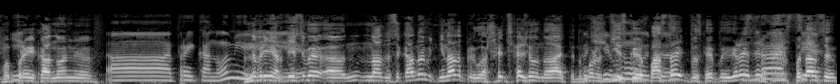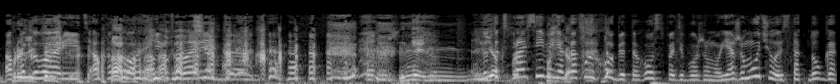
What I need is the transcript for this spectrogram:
Мы И- про экономию. а, про экономию. Например, и- если вы э, надо сэкономить, не надо приглашать Алену Апину. Может, диско ее поставить, пускай поиграет. Здрасте. потанцуем а про поговорить, а поговорить. Не, не, Ну так спроси меня, какой хобби-то, господи, боже мой. Я же мучилась так долго,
